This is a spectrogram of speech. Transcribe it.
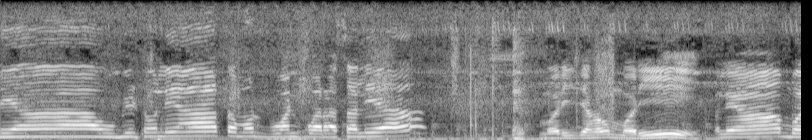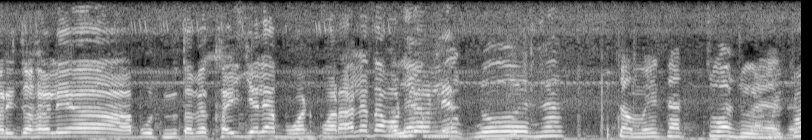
અલ્યા ઉભેટો લ્યા તમારું ફોન પરસા લ્યા મરી જાઓ મરી. અલ્યા મરી જશે લ્યા ભૂતનું તમે ખાઈ ગયા લ્યા ફોન પરા લે તમે જોયા તો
